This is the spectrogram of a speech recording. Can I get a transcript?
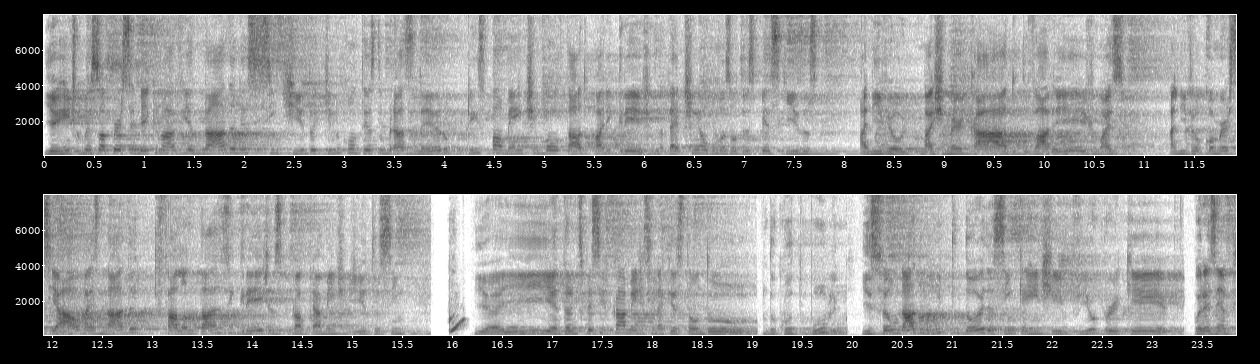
E a gente começou a perceber que não havia nada nesse sentido aqui no contexto brasileiro, principalmente voltado para igrejas. Até tinha algumas outras pesquisas a nível mais de mercado, do varejo, mais a nível comercial, mas nada falando das igrejas propriamente dito, assim. E aí, entrando especificamente assim, na questão do, do culto público, isso é um dado muito doido assim que a gente viu, porque, por exemplo,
